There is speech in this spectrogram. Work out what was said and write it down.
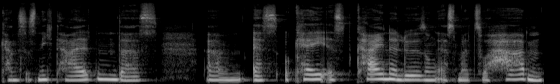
kannst es nicht halten, dass ähm, es okay ist, keine Lösung erstmal zu haben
